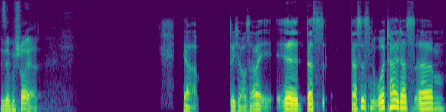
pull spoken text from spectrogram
ist ja bescheuert. Ja, durchaus. Aber äh, das, das ist ein Urteil, das ähm,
